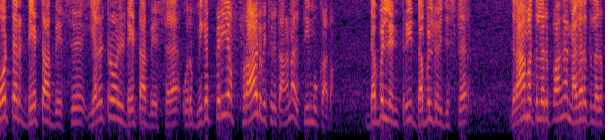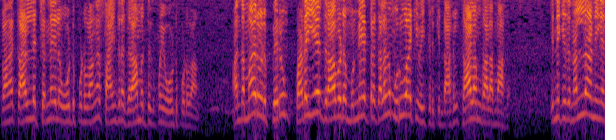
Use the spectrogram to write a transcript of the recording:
voter data base electoral data base ஒரு மிகப்பெரிய ஃப்ராட் வச்சிருக்காங்கன்னா அது திமுக தான். டபுள் என்ட்ரி டபுள் ரெஜிஸ்டர் கிராமத்தில் இருப்பாங்க நகரத்தில் இருப்பாங்க காலையில் சென்னையில் ஓட்டு போடுவாங்க சாயந்தரம் கிராமத்துக்கு போய் ஓட்டு போடுவாங்க. அந்த மாதிரி ஒரு பெரும் படையே திராவிட முன்னேற்ற கழகம் உருவாக்கி வைத்திருக்கின்றார்கள் காலம் காலமாக. இன்னைக்கு இது நல்லா நீங்க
